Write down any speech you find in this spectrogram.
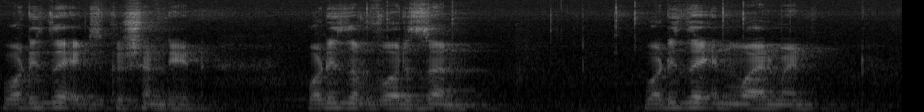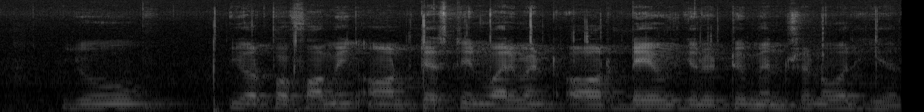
What is the execution date? What is the version? What is the environment? You you are performing on test environment or dev you need to mention over here.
